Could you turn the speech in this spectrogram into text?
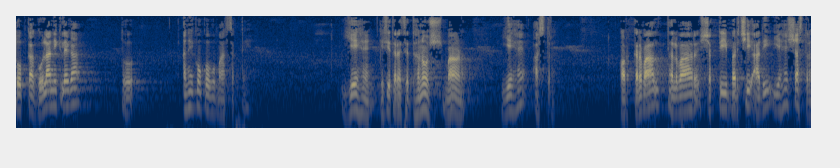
तोप का गोला निकलेगा तो अनेकों को वो मार सकते हैं। ये हैं, इसी तरह से धनुष, बाण, ये है अस्त्र। और करवाल, तलवार, शक्ति, बर्छी आदि ये हैं शस्त्र,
